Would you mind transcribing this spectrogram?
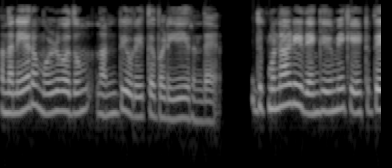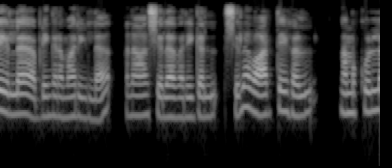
அந்த நேரம் முழுவதும் நன்றி உரைத்தபடியே இருந்தேன். இதுக்கு முன்னாடி இது எங்கேயுமே கேட்டதே இல்லை அப்படிங்கிற மாதிரி இல்லை. ஆனால் சில வரிகள் சில வார்த்தைகள் நமக்குள்ள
